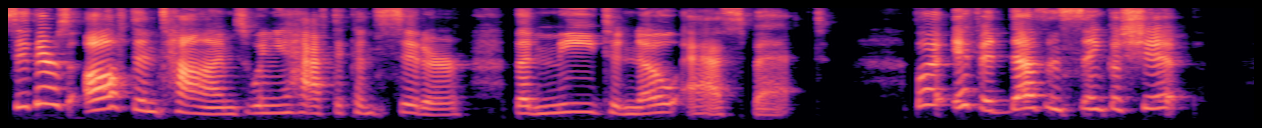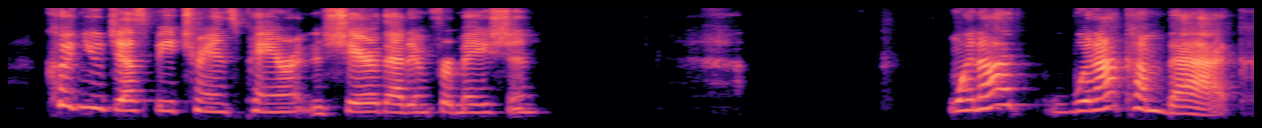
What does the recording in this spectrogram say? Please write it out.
See, there's often times when you have to consider the need to know aspect. But if it doesn't sink a ship, couldn't you just be transparent and share that information? When I when I come back,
